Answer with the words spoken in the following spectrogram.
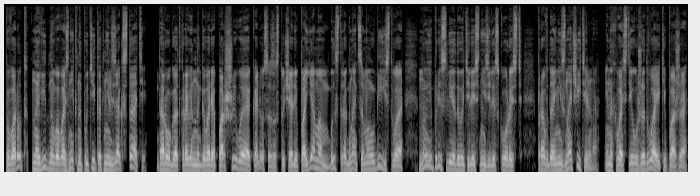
Поворот на видного возник на пути как нельзя кстати. Дорога, откровенно говоря, паршивая, колеса застучали по ямам, быстро гнать самоубийство, но и преследователи снизили скорость. Правда, незначительно, и на хвосте уже два экипажа.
